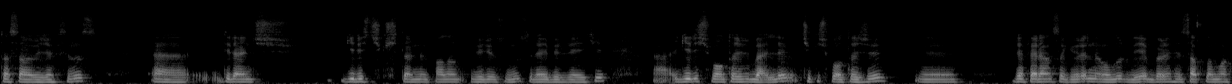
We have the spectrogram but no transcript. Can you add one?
tasarlayacaksınız. Direnç giriş çıkışlarını falan veriyorsunuz. R1, R2. Giriş voltajı belli. Çıkış voltajı e, referansa göre ne olur diye böyle hesaplama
